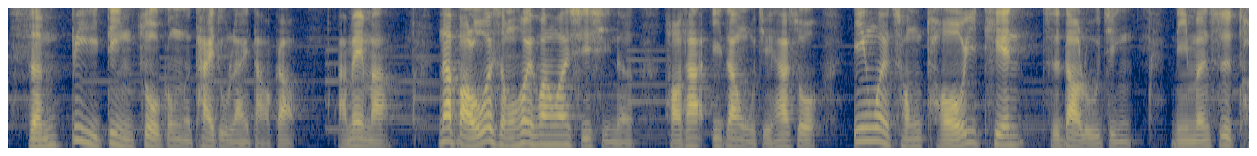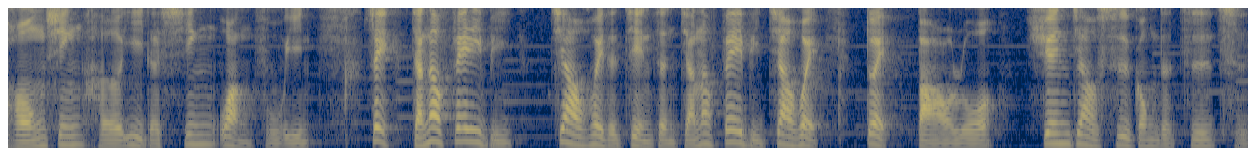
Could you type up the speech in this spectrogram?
神必定做工的态度来祷告，阿妹吗？那保罗为什么会欢欢喜喜呢？好，他一章五节他说：“因为从头一天直到如今，你们是同心合意的兴旺福音。”所以讲到菲利比教会的见证，讲到菲利比教会对保罗。宣教事工的支持。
